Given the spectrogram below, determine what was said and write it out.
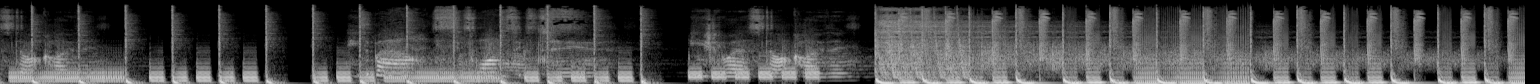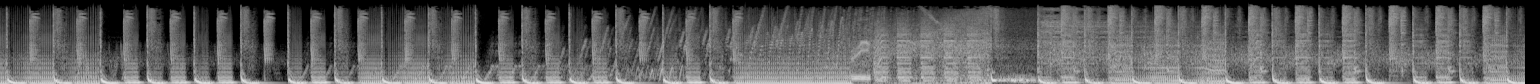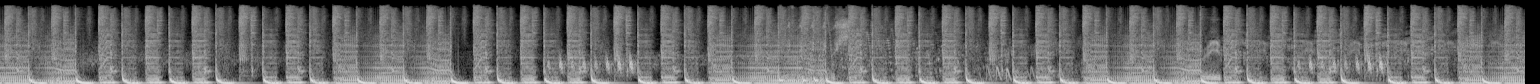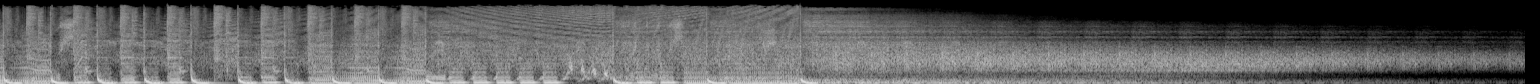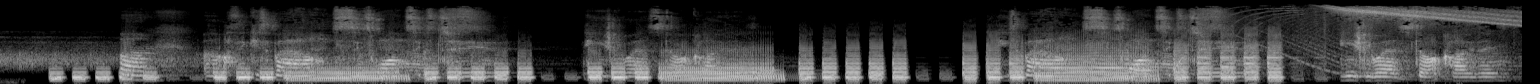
He's about 6'1, 6'2. Usually wears dark clothing. usually wears dark clothing.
